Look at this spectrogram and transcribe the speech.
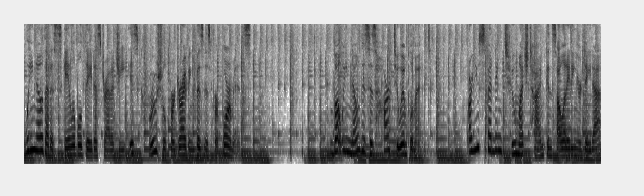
We know that a scalable data strategy is crucial for driving business performance. But we know this is hard to implement. Are you spending too much time consolidating your data?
